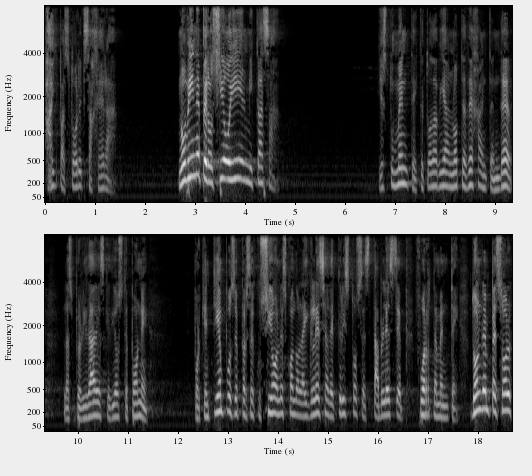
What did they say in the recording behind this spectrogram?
Ay, pastor exagera. No vine, pero sí oí en mi casa. Y es tu mente que todavía no te deja entender las prioridades que Dios te pone. Porque en tiempos de persecución es cuando la iglesia de Cristo se establece fuertemente. ¿Dónde empezó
